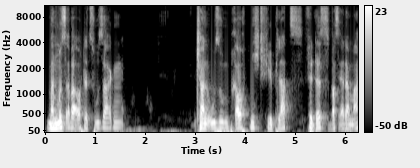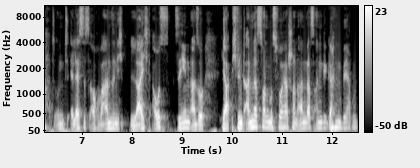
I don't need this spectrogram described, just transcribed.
Man muss aber auch dazu sagen, Chan Usun braucht nicht viel Platz für das, was er da macht und er lässt es auch wahnsinnig leicht aussehen. Also ja, ich finde, Anderson muss vorher schon anders angegangen werden.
